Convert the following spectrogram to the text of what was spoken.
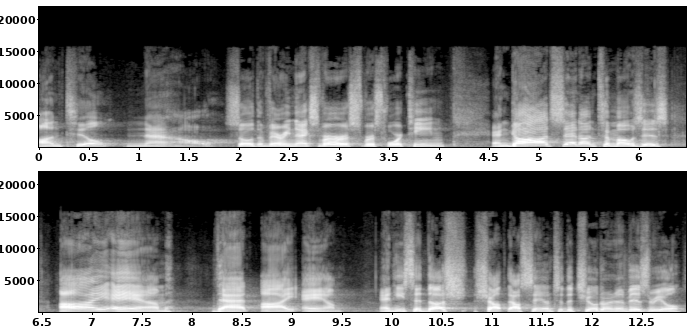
until now. So the very next verse, verse 14, and God said unto Moses, I am that I am. And he said, Thus shalt thou say unto the children of Israel,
